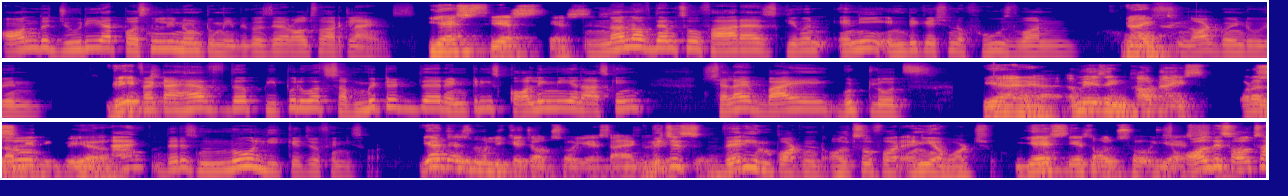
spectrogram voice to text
on the jury are personally known to me because they are also our clients. Yes. Yes. Yes. None of them so far has given any indication of who's won, who's Right. not going to win. Great. In fact, I have the people who have submitted their entries calling me and asking, "Shall I buy good clothes?" yeah. Yeah. Amazing. How nice. What a lovely So- thing to hear. And there is no leakage of any sort, yeah. There's no leakage. Also. Yes. I agree. which is very important also for any award show. Yes. Yes. Also. Yes. So all this also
